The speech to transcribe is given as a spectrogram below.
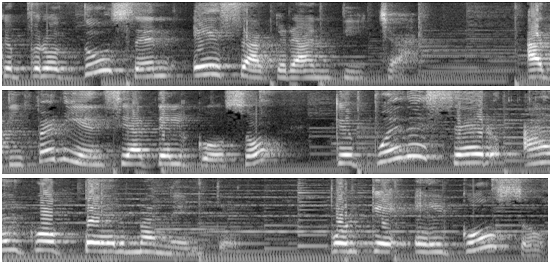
que producen esa gran dicha. A diferencia del gozo que puede ser algo permanente, porque el gozo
